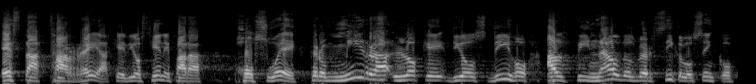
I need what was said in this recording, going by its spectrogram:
esta tarea que Dios tiene para Josué. Pero mira lo que Dios dijo al final del versículo 5.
